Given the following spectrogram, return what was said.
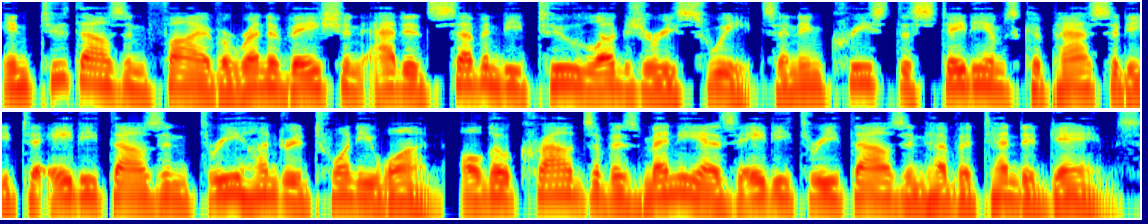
In 2005 a renovation added 72 luxury suites and increased the stadium's capacity to 80,321, although crowds of as many as 83,000 have attended games.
